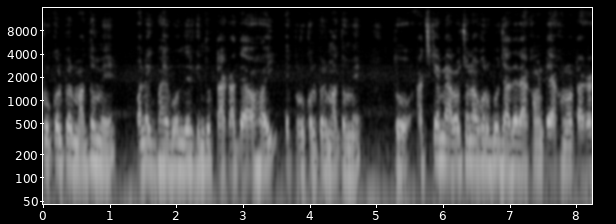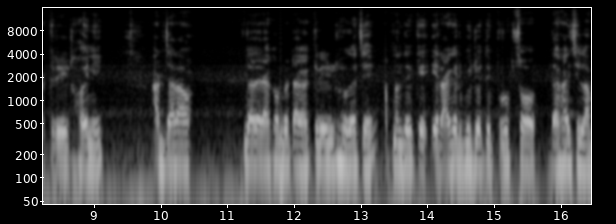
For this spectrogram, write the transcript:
প্রকল্পের মাধ্যমে অনেক ভাই বোনদের কিন্তু টাকা দেওয়া হয় এই প্রকল্পের মাধ্যমে। তো আজকে আমি আলোচনা করব যাদের অ্যাকাউন্টে এখনও টাকা ক্রেডিট হয়নি। আর যারা, যাদের অ্যাকাউন্টে টাকা ক্রেডিট হয়ে গেছে, আপনাদেরকে এর আগের ভিডিওতে প্রুফ সহ দেখাইছিলাম।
